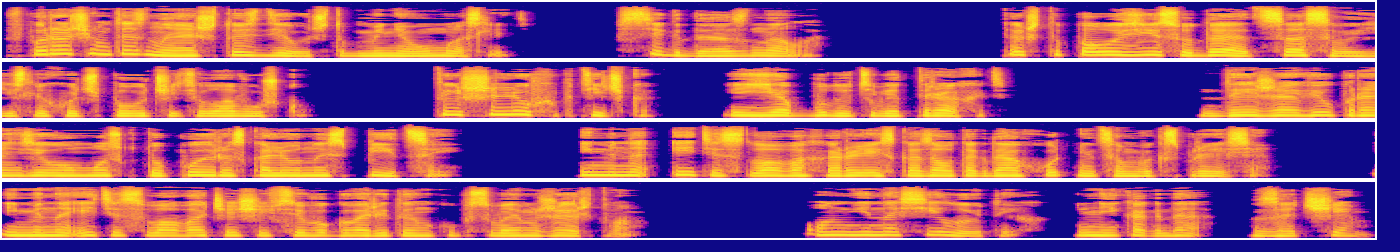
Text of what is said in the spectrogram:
Впрочем, ты знаешь, что сделать, чтобы меня умаслить. Всегда знала. Так что ползи сюда и отсасывай, если хочешь получить ловушку. Ты шлюха, птичка, и я буду тебя трахать. Дежавю пронзил мозг тупой раскаленной спицей. Именно эти слова Харлей сказал тогда охотницам в экспрессе. Именно эти слова чаще всего говорит инкуб своим жертвам. Он не насилует их. Никогда. Зачем?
